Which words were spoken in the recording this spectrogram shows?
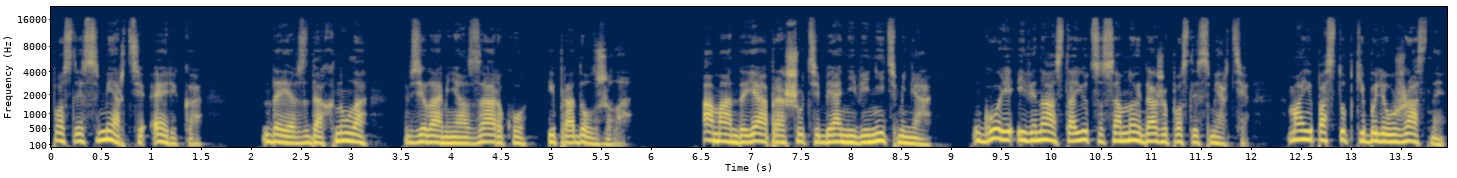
после смерти Эрика. Да я вздохнула, взяла меня за руку и продолжила. «Аманда, я прошу тебя не винить меня. Горе и вина остаются со мной даже после смерти. Мои поступки были ужасны,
